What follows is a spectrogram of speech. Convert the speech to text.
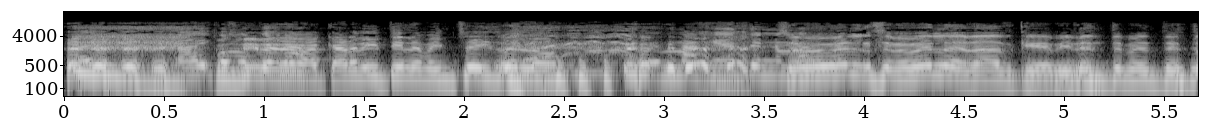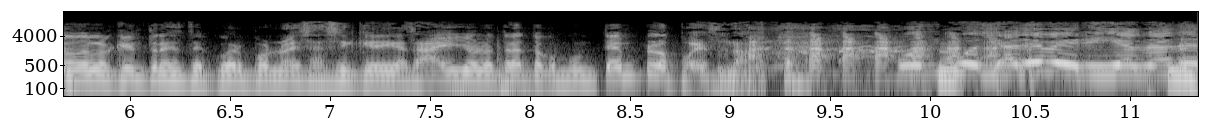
Ahí Pues vive de Bacardí, tiene 26, velo. Imagínate Se nomás. me, ve, se me ve la edad, que evidentemente todo lo que entra en este cuerpo no es así que digas, ay, yo lo trato como un templo, pues no. Pues, pues ya deberías, ¿verdad? De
